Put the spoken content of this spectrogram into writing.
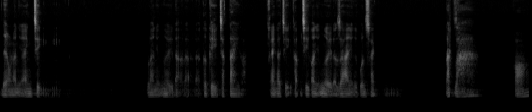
đều là những anh chị là những người đã đã, đã cực kỳ chắc tay rồi anh các chị thậm chí có những người đã ra những cái cuốn sách đắt giá có.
